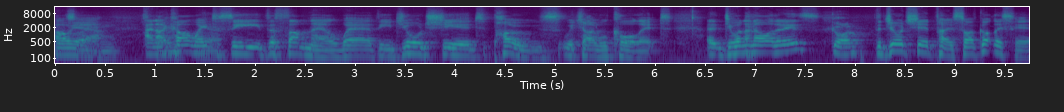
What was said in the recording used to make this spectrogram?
Oh yeah, and I can't wait yeah. to see the thumbnail where the George Sheard pose, which I will call it. Uh, do you want to know what it is? Go on. The George Sheard pose. So I've got this here.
